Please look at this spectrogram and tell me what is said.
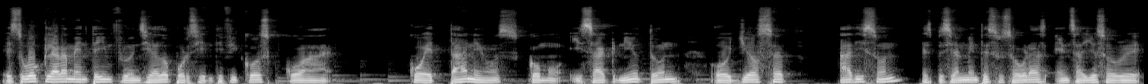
estuvo claramente influenciado por científicos coetáneos como Isaac Newton o Joseph Addison, especialmente sus obras Ensayos sobre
